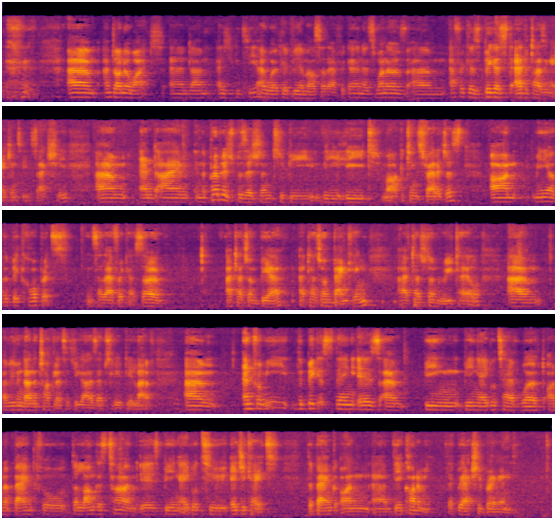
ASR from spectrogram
um, I'm Donna White, and um, as you can see, I work at VML South Africa, and it's one of um, Africa's biggest advertising agencies, actually. Um, and I'm in the privileged position to be the lead marketing strategist on many of the big corporates in South Africa. So I touch on beer, I touch on banking, I've touched on retail. Um, I've even done the chocolates that you guys absolutely love. Um, and for me, the biggest thing is um, being being able to have worked on a bank for the longest time is being able to educate the bank on um, the economy that we actually bring in.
